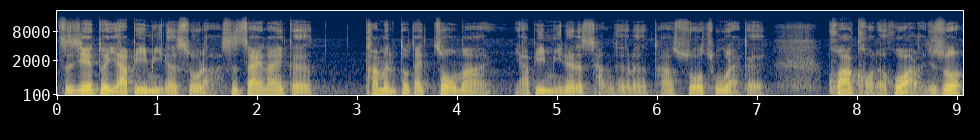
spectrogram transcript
直接对亚比米勒说了，是在那一个他们都在咒骂亚比米勒的场合呢，他说出来的夸口的话了，就是说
